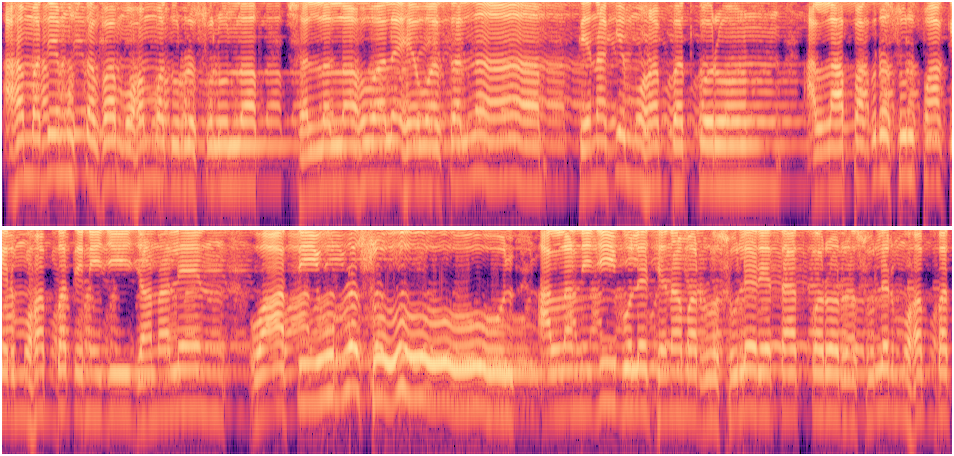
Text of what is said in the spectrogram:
আহমদে মুস্তাফা মোহাম্মদুর রসুল্লাহ সাল্লাহ ওয়াসাল্লাম, তেনাকে মোহাব্বত করুন। আল্লাহ পাক রসুল পাকের মোহাব্বতে নিজেই জানালেন, ওয়াতিউর রসুল। আল্লাহ নিজেই বলেছেন, আমার রসুলের এতাত করো, রসুলের মোহাব্বত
